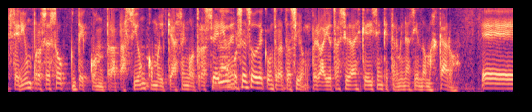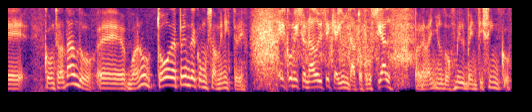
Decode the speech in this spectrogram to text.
¿Sería un proceso de contratación como el que hacen otras Sería ciudades? Sería un proceso de contratación. Pero hay otras ciudades que dicen que termina siendo más caro. Eh, contratando, eh, bueno, todo depende de cómo se administre. El comisionado dice que hay un dato crucial. Para el año 2025,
